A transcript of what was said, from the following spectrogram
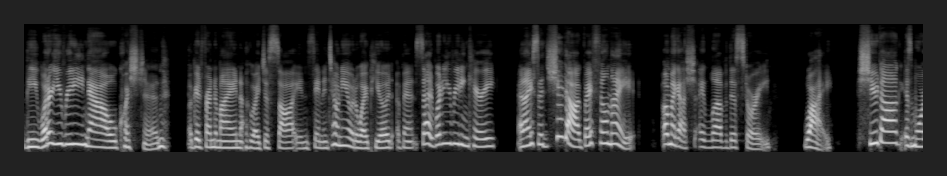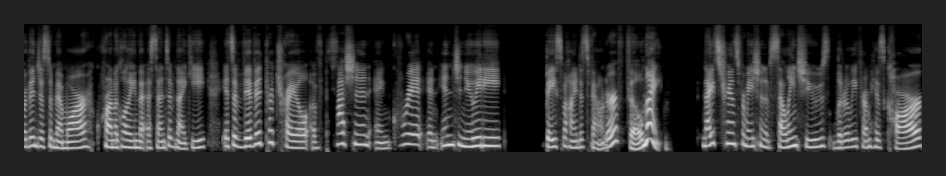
the what are you reading now question. A good friend of mine who I just saw in San Antonio at a YPO event said, What are you reading, Kerry? And I said, Shoe Dog by Phil Knight. Oh my gosh, I love this story. Why? Shoe Dog is more than just a memoir chronicling the ascent of Nike. It's a vivid portrayal of passion and grit and ingenuity based behind its founder, Phil Knight. Knight's transformation of selling shoes literally from his car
